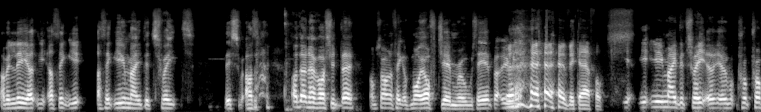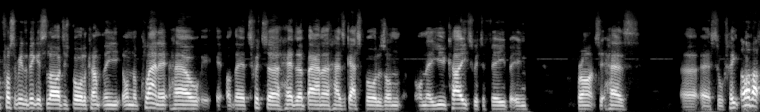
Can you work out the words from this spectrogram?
I mean, Lee, I, I think you, I think you made the tweet. This, I don't, I don't know if I should. Uh, I'm trying to think of my off gym rules here, but be careful. You, you made the tweet. Uh, possibly the biggest, largest boiler company on the planet. How uh, their Twitter header banner has gas boilers on on their UK Twitter feed, but in France it has uh, air source heat. Oh, that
